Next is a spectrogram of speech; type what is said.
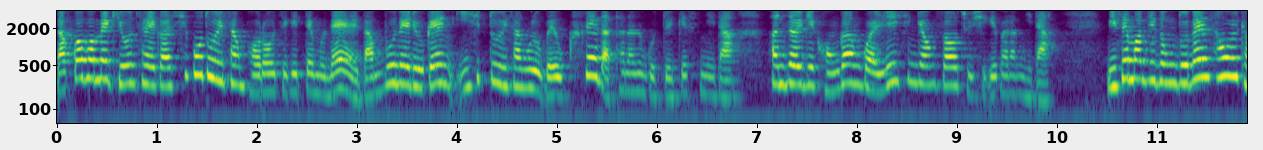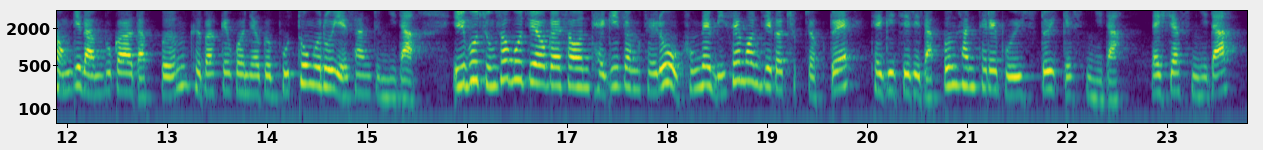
낮과 밤의 기온 차이가 15도 이상 벌어지기 때문에 남부 내륙엔 20도 이상으로 매우 크게 나타나는 곳도 있겠습니다. 환절기 건강 관리 신경 써 주시기 바랍니다. 미세먼지 농도는 서울 경기 남부가 나쁨, 그 밖의 권역은 보통으로 예상됩니다. 일부 중서부 지역에선 대기 정체로 국내 미세먼지가 축적돼 대기질이 나쁨 상태를 보일 수도 있겠습니다. 날씨였습니다.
